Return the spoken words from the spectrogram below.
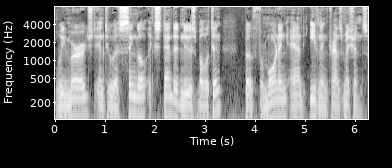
will be merged into a single extended news bulletin both for morning and evening transmissions.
